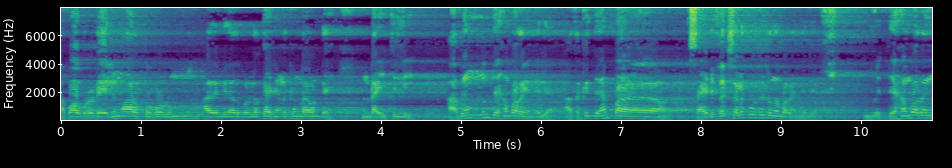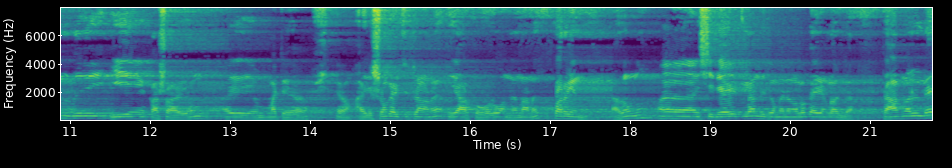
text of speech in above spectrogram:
അപ്പോൾ അവരുടെയിലും ആൾക്കഹോളും അല്ലെങ്കിൽ അതുപോലുള്ള കാര്യങ്ങളൊക്കെ ഉണ്ടാവണ്ടേ? ഉണ്ടായിട്ടില്ലേ? അതൊന്നും ഇദ്ദേഹം പറയുന്നില്ല. അതൊക്കെ ഇദ്ദേഹം സൈഡ് എഫക്ട്സുകളെ കുറിച്ചിട്ടൊന്നും പറയുന്നില്ല. ഇദ്ദേഹം പറയുന്നത് ഈ കഷായം മറ്റേ അരിഷ്ടം കഴിച്ചിട്ടാണ് ഈ ആൽക്കഹോൾ വന്നതെന്നാണ് പറയുന്നത്. അതൊന്നും ശരിയായിട്ടുള്ള നിഗമനങ്ങളോ കാര്യങ്ങളോ അല്ല. താങ്കളുടെ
